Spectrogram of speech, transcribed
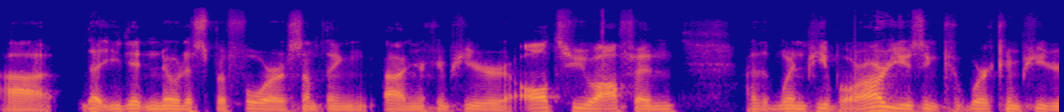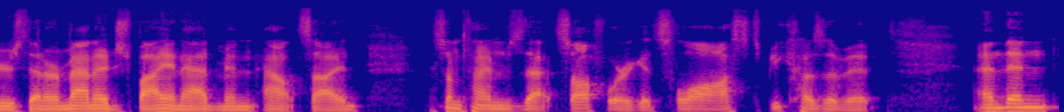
uh, that you didn't notice before, something on your computer, all too often uh, when people are using work computers that are managed by an admin outside, sometimes that software gets lost because of it. And then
